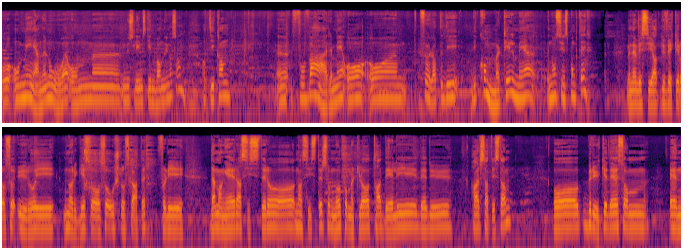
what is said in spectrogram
og, og mener noe om uh, muslimsk innvandring og sånn, at de kan uh, få være med og, og føle at de, de kommer til med noen synspunkter. Men jeg vil si at du vekker også uro i Norges og også Oslos gater. Fordi det er mange rasister og nazister som nå kommer til å ta del i det du har satt i stand, og bruke det som en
